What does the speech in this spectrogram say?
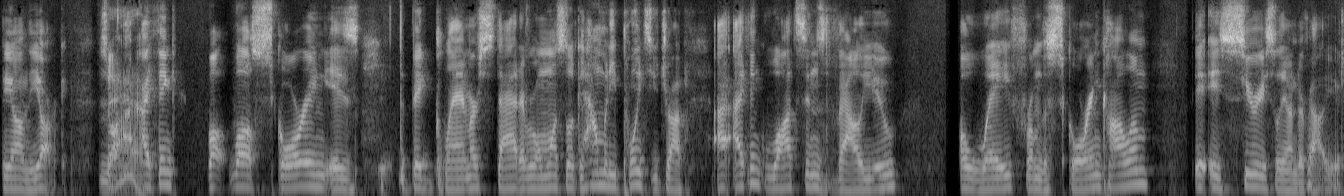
beyond the arc. So yeah. I, I think while while scoring is the big glamour stat, everyone wants to look at how many points you drop. I, I think Watson's value away from the scoring column is seriously undervalued.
